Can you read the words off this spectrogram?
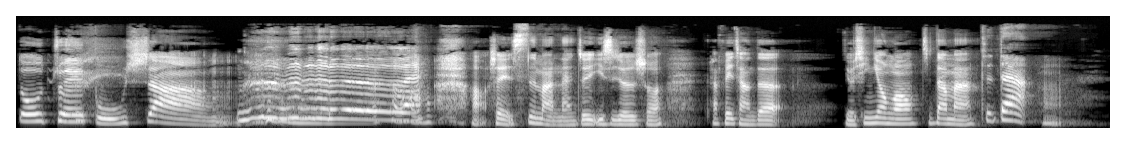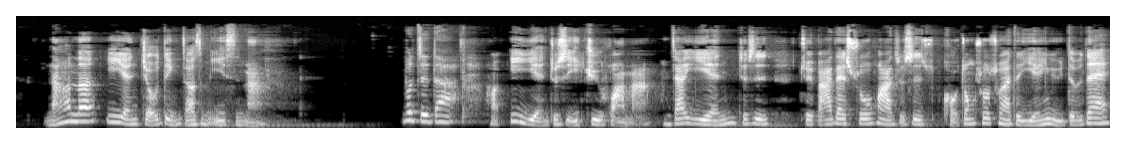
都追不上。好，所以驷马难追，意思就是说他非常的有信用哦，知道吗？知道。嗯，然后呢，一言九鼎，知道什么意思吗？不知道。好，一言就是一句话嘛，你知道言就是嘴巴在说话，就是口中说出来的言语，对不对？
